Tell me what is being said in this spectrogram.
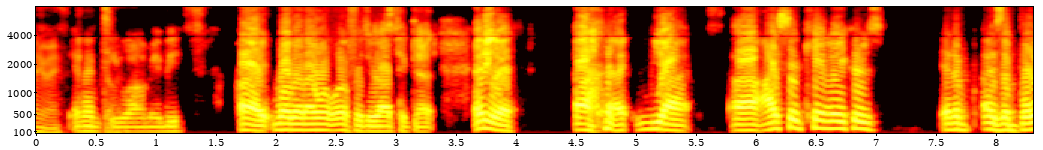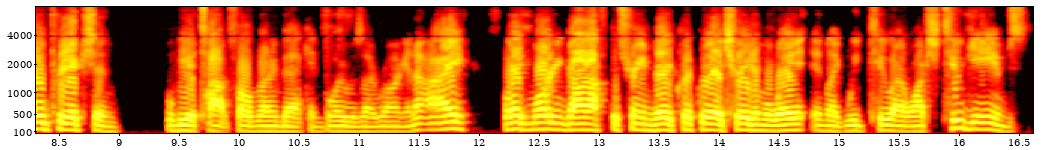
Anyway, And then T. Law maybe. All right. Well then I went one for three. I'll take that. Anyway, uh, yeah. Uh, I said Cam Akers in a, as a bold prediction will be a top twelve running back, and boy was I wrong. And I like Morgan got off the train very quickly. I traded him away in like week two. I watched two games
